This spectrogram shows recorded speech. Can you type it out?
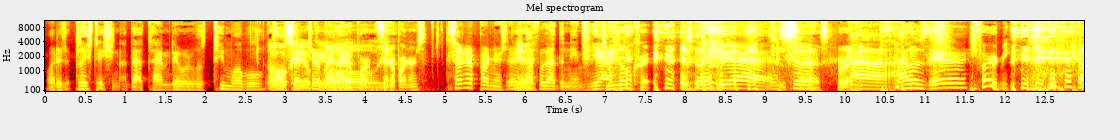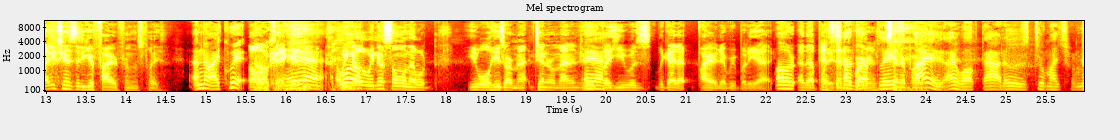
what is it, PlayStation at that time. They were with T-Mobile Oh, call okay, center okay. by the Oh, airport. yeah. Center partners. Center Partners. There you go. Yeah. I forgot the name. Yeah. Do you know Craig? yeah. So. Right. uh, I was there. he fired me. By any chance did you get fired from this place? Uh, no, I quit. Oh, Okay. okay. Yeah. we Well- know we know someone that would. He well, he's our ma- general manager, Yeah. but he was the guy that fired everybody at Oh, at that place. Center At that Partners. place, Center Partners. I I walked out. It was too much for me.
